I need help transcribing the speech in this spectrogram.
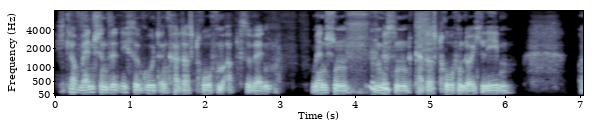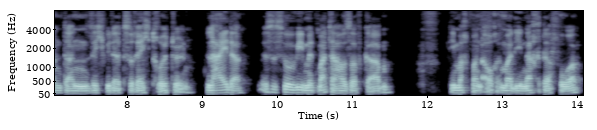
Ich glaube, Menschen sind nicht so gut in Katastrophen abzuwenden. Menschen müssen Katastrophen durchleben und dann sich wieder zurechtrütteln. Leider ist es so wie mit Mathehausaufgaben. Die macht man auch immer die Nacht davor.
